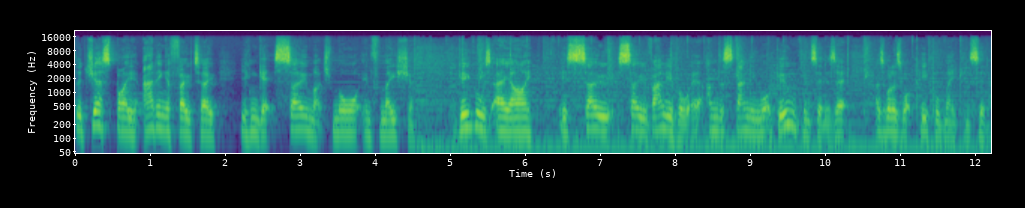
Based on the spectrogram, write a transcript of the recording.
that just by adding a photo, you can get so much more information. Google's AI is so, so valuable at understanding what Google considers it, as well as what people may consider.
